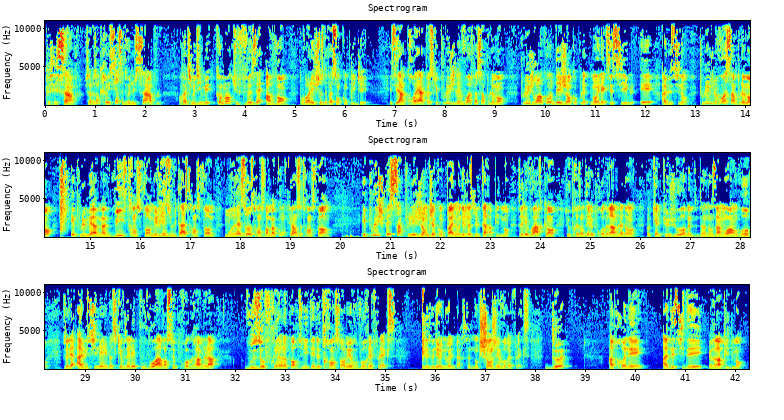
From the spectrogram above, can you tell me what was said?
que c'est simple. J'ai l'impression que réussir c'est devenu simple. En fait, je me dis mais comment tu faisais avant pour voir les choses de façon compliquée? Et c'est incroyable parce que plus je les vois de façon simplement, plus je rencontre des gens complètement inaccessibles et hallucinants. Plus je le vois simplement, et plus ma, vie se transforme, mes résultats se transforment, mon réseau se transforme, ma confiance se transforme. Et plus je fais ça, plus les gens que j'accompagne ont des résultats rapidement. Vous allez voir quand je vais vous présenter le programme là dans, quelques jours, même dans, un mois en gros, vous allez halluciner parce que vous allez pouvoir dans ce programme là vous offrir l'opportunité de transformer vos réflexes et de devenir une nouvelle personne. Donc changez vos réflexes. Deux, apprenez à décider rapidement.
